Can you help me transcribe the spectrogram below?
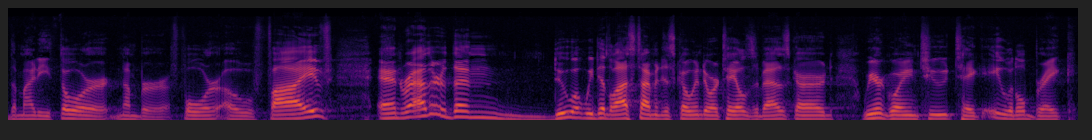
The Mighty Thor number 405. And rather than do what we did last time and just go into our Tales of Asgard, we are going to take a little break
